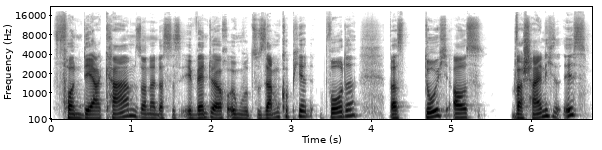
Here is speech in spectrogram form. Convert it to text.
von der kam, sondern dass es eventuell auch irgendwo zusammenkopiert wurde, was durchaus wahrscheinlich ist,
